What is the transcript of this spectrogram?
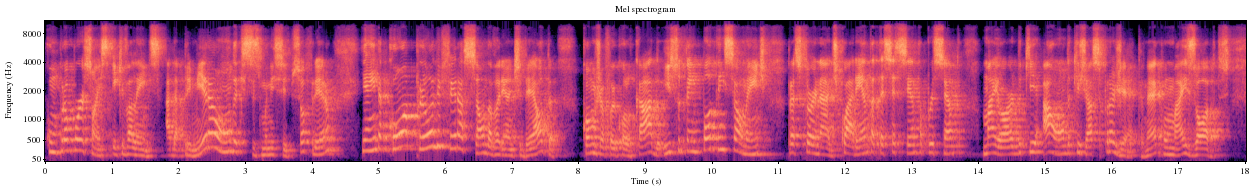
com proporções equivalentes à da primeira onda que esses municípios sofreram e ainda com a proliferação da variante Delta, como já foi colocado, isso tem potencialmente para se tornar de 40% até 60% maior do que a onda que já se projeta, né? Com mais óbitos.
